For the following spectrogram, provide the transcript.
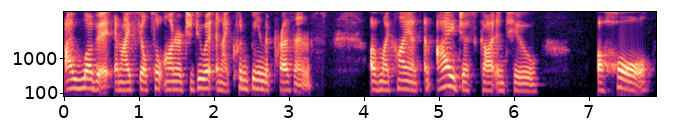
I love it and I feel so honored to do it. And I couldn't be in the presence of my clients. And I just got into a hole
